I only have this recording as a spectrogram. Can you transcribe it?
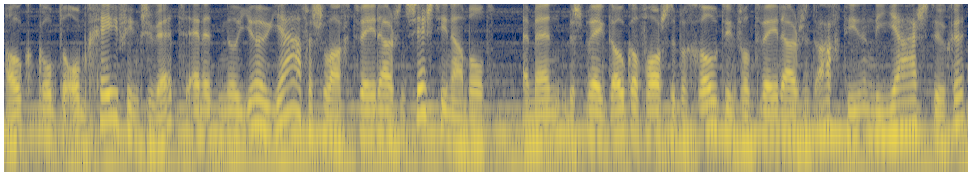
Ook komt de Omgevingswet en het Milieujaarverslag 2016 aan bod. En men bespreekt ook alvast de begroting van 2018 en de jaarstukken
